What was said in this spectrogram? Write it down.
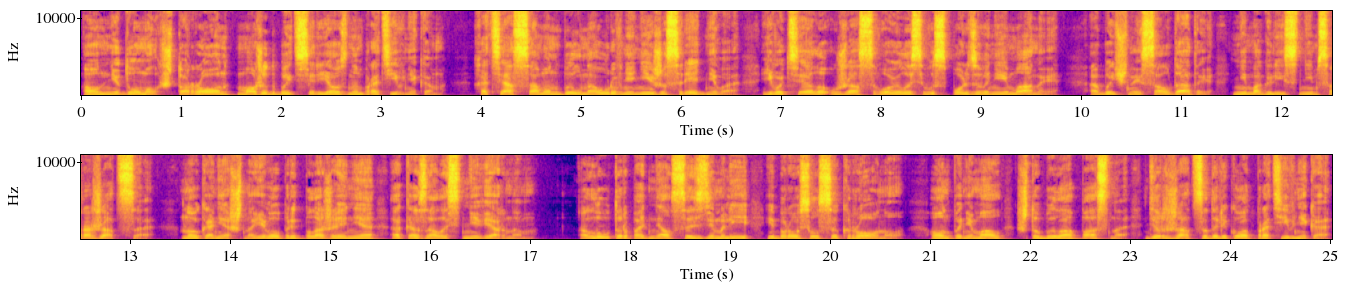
Он не думал, что Рон может быть серьезным противником. Хотя сам он был на уровне ниже среднего, его тело уже освоилось в использовании маны. Обычные солдаты не могли с ним сражаться. Но, конечно, его предположение оказалось неверным. Лутер поднялся с земли и бросился к Рону. Он понимал, что было опасно держаться далеко от противника,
